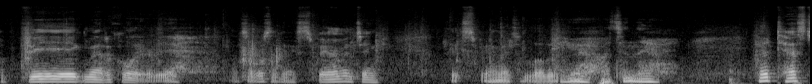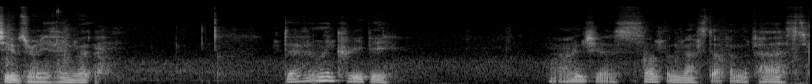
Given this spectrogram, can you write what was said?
a big medical area. It's almost like an experimenting. Experimented a little bit here. What's in there? No test tubes or anything, but definitely creepy. Mine just something messed up in the past.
